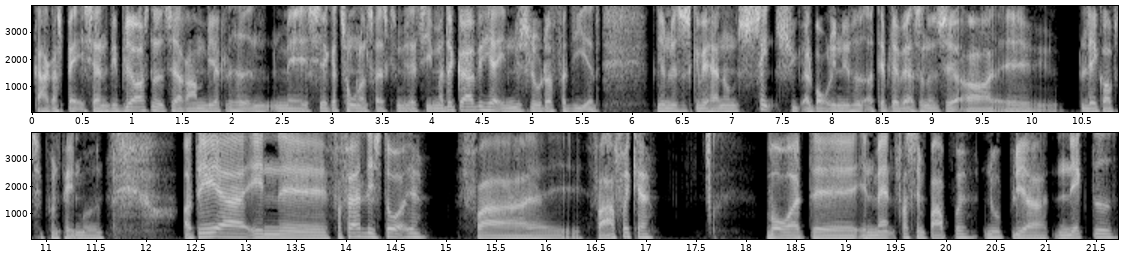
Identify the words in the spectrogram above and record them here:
gakkersbasian. Vi bliver også nødt til at ramme virkeligheden med cirka 250 km i timen. Det gør vi her, inden vi slutter, fordi at lige om lidt, så skal vi have nogle sindssygt alvorlige nyheder, og det bliver vi altså nødt til at øh, lægge op til på en pæn måde. Og det er en øh, forfærdelig historie fra, øh, fra Afrika, hvor at, øh, en mand fra Zimbabwe nu bliver nægtet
